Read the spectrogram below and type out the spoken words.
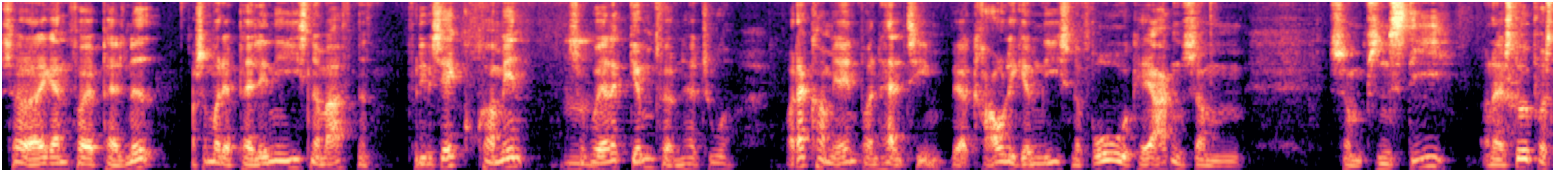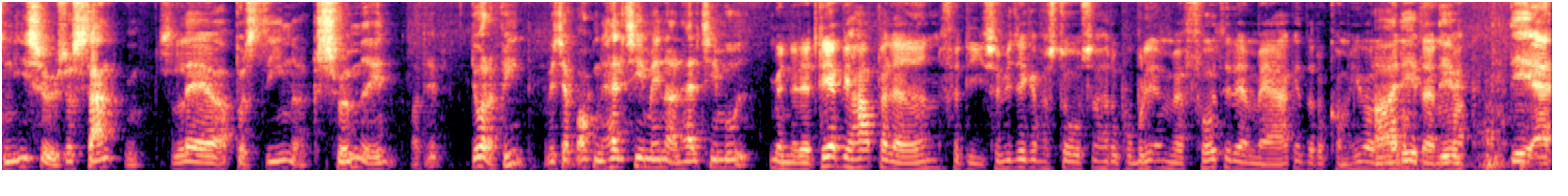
Så er der ikke andet for, at jeg padle ned, og så måtte jeg padle ind i isen om aftenen. Fordi hvis jeg ikke kunne komme ind, så kunne jeg heller ikke gennemføre den her tur. Og der kom jeg ind på en halv time ved at kravle igennem isen og bruge kajakken som, som sådan en stige. Og når jeg stod på sådan en isø, så sank den. Så lagde jeg op på stigen og svømmede ind. Og det, det var da fint, hvis jeg brugte en halv time ind og en halv time ud. Men er det der, vi har balladen? Fordi så vidt jeg kan forstå, så har du problemer med at få det der mærke, da du kom rundt om det, det, Danmark. det er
